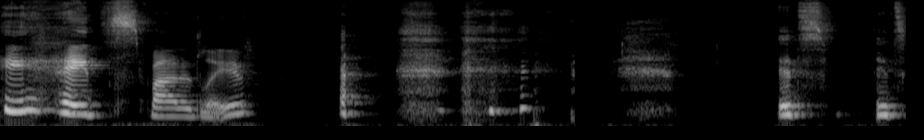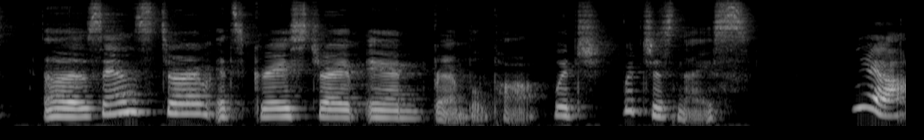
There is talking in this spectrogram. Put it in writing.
he hates Spotted Leaf. it's it's uh Sandstorm, it's Gray Stripe, and Bramblepaw, which which is nice. Yeah.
